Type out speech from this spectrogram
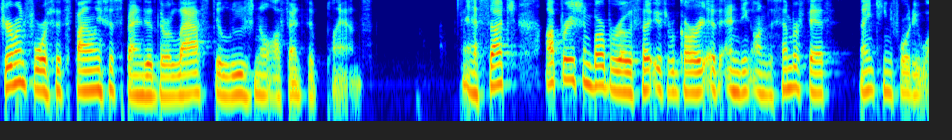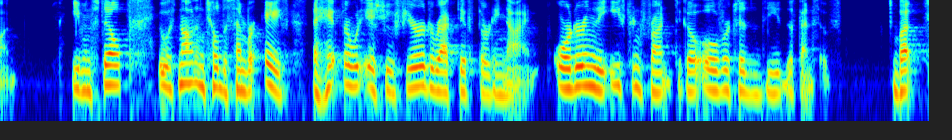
German forces finally suspended their last delusional offensive plans. As such, Operation Barbarossa is regarded as ending on December 5, 1941. Even still, it was not until December 8th that Hitler would issue Führer Directive 39, ordering the Eastern Front to go over to the defensive. But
